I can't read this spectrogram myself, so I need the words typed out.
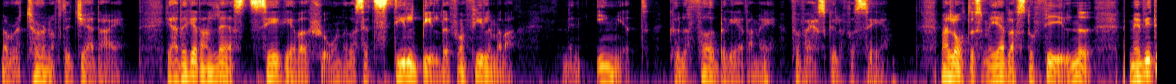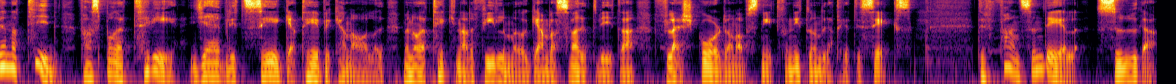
med Return of the Jedi. Jag hade redan läst serieversioner och sett stillbilder från filmerna, men inget kunde förbereda mig för vad jag skulle få se. Man låter som en jävla stofil nu, men vid denna tid fanns bara tre jävligt sega TV-kanaler med några tecknade filmer och gamla svartvita Flash Gordon-avsnitt från 1936. Det fanns en del sura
